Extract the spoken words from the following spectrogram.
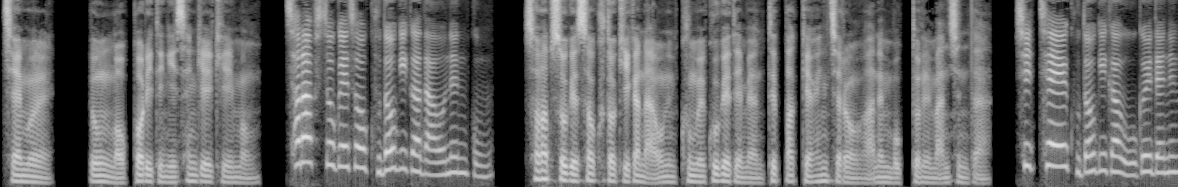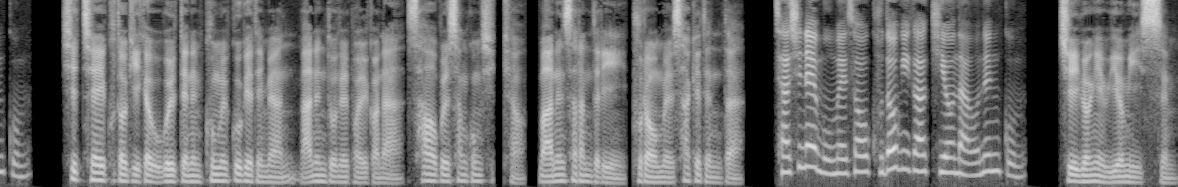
재물, 똥, 먹거리 등이 생길 길몽. 서랍 속에서 구더기가 나오는 꿈. 서랍 속에서 구더기가 나오는 꿈을 꾸게 되면 뜻밖의 횡재로 많은 목돈을 만진다. 시체에 구더기가 오글대는 꿈. 시체의 구더기가 우글 때는 꿈을 꾸게 되면 많은 돈을 벌거나 사업을 성공시켜 많은 사람들이 부러움을 사게 된다. 자신의 몸에서 구더기가 기어 나오는 꿈. 질병의 위험이 있음.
